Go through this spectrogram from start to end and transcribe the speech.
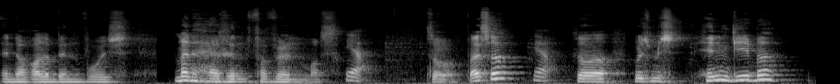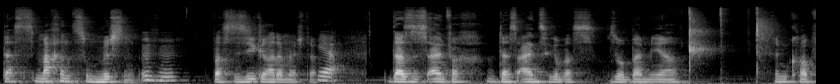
in der Rolle bin, wo ich meine Herrin verwöhnen muss. Ja, So, weißt du? ja. So, wo ich mich hingebe, das machen zu müssen, Mhm. was sie gerade möchte. Ja. Das ist einfach das Einzige, was so bei mir im Kopf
